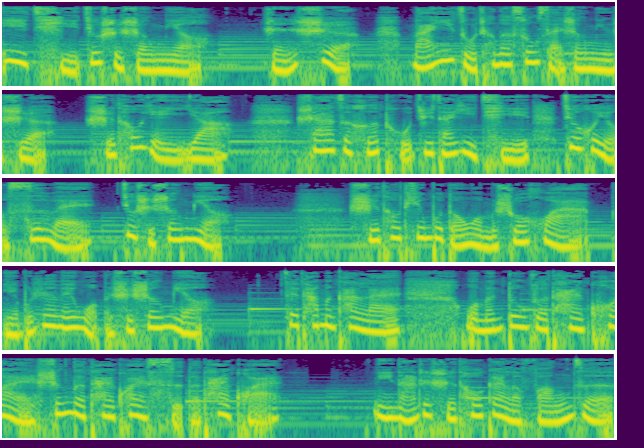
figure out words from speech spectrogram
一起就是生命，人是蚂蚁组成的松散生命是，石头也一样，沙子和土聚在一起就会有思维，就是生命。石头听不懂我们说话，也不认为我们是生命，在他们看来，我们动作太快，生得太快，死得太快。你拿着石头盖了房子，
